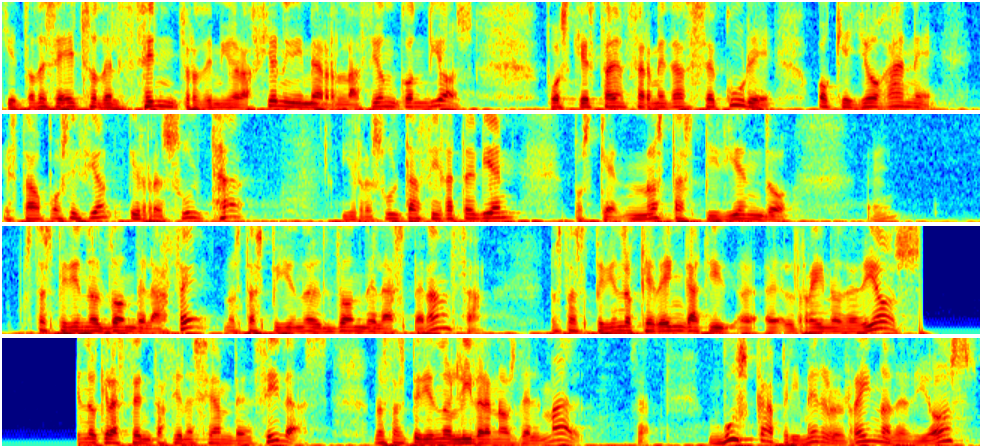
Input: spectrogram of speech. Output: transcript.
y entonces he hecho del centro de mi oración y de mi relación con Dios, pues que esta enfermedad se cure o que yo gane esta oposición, y resulta, y resulta, fíjate bien, pues que no estás pidiendo ¿eh? No estás pidiendo el don de la fe, no estás pidiendo el don de la esperanza, no estás pidiendo que venga a ti eh, el reino de Dios, no estás pidiendo que las tentaciones sean vencidas, no estás pidiendo líbranos del mal. Busca primero el reino de Dios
